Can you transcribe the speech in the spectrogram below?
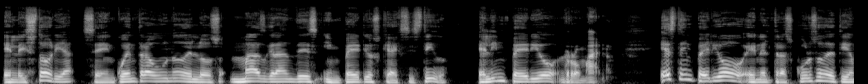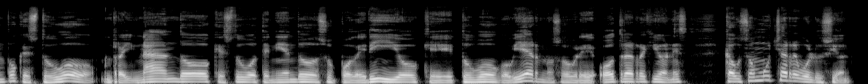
En la historia se encuentra uno de los más grandes imperios que ha existido, el imperio romano. Este imperio, en el transcurso de tiempo que estuvo reinando, que estuvo teniendo su poderío, que tuvo gobierno sobre otras regiones, causó mucha revolución.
